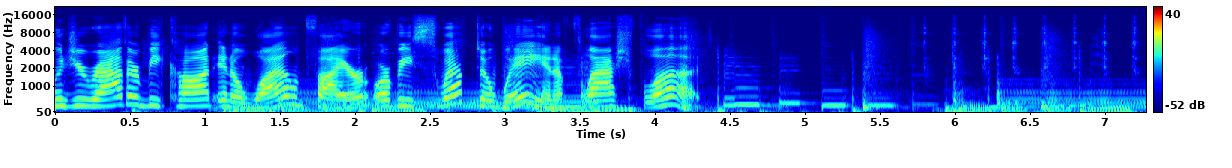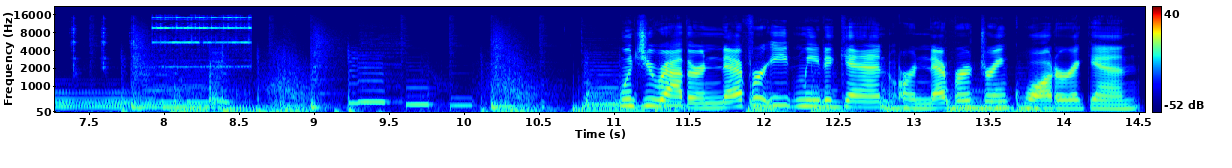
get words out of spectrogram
Would you rather be caught in a wildfire or be swept away in a flash flood? Would you rather never eat meat again or never drink water again?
